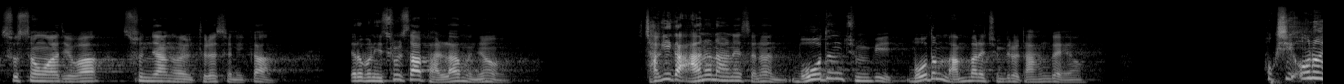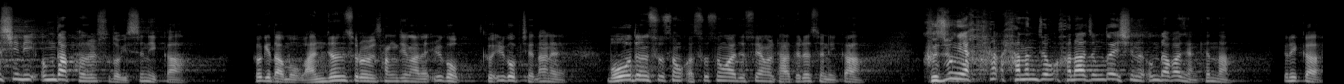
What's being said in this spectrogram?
수송아지와 순양을 드렸으니까 여러분 이 술사 발람은요 자기가 아는 한에서는 모든 준비, 모든 만반의 준비를 다 한 거예요. 혹시 어느 신이 응답할 수도 있으니까 거기다 뭐 완전수를 상징하는 일곱 그 일곱 재단에 모든 수송 수송아지 수양을 다 드렸으니까 그 중에 하나, 정도의 신은 응답하지 않겠나? 그러니까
